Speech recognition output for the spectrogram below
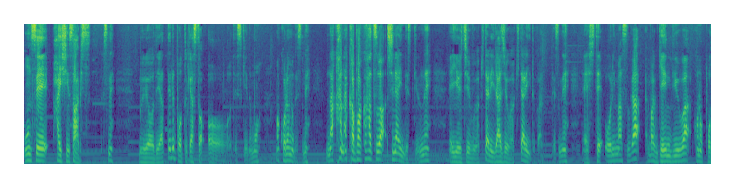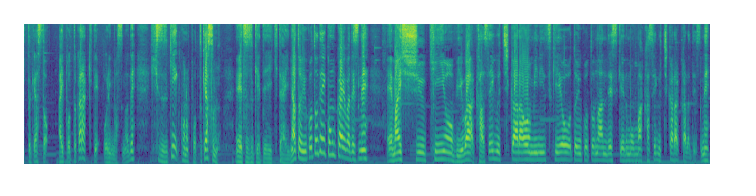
音声配信サービスですね。無料でやってるポッドキャストですけれども、まあ、これもですねなかなか爆発はしないんですけどね。YouTube が来たりラジオが来たりとかですねえしておりますが、まあ、源流はこのポッドキャスト iPod から来ておりますので引き続きこのポッドキャストもえ続けていきたいなということで今回はですねえ毎週金曜日は稼ぐ力を身につけようということなんですけれども、まあ、稼ぐ力からですね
